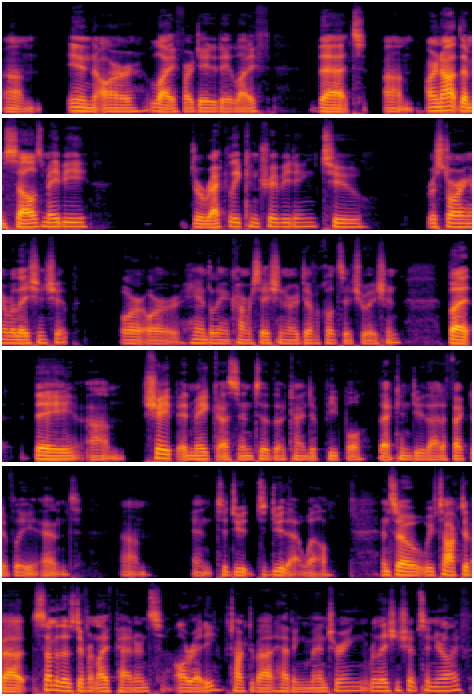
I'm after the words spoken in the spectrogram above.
um, in our life, our day to day life, that are not themselves maybe directly contributing to restoring a relationship or, or handling a conversation or a difficult situation, but they um, shape and make us into the kind of people that can do that effectively and um, and to do to do that well. And so we've talked about some of those different life patterns already. We've talked about having mentoring relationships in your life.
